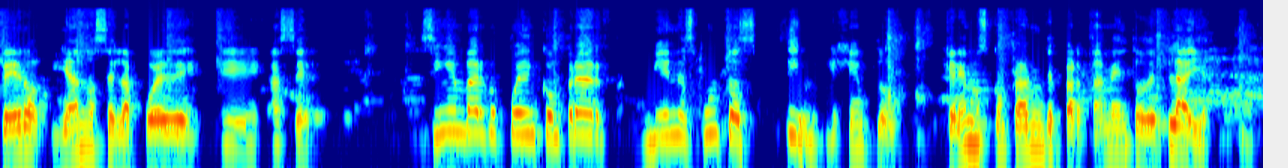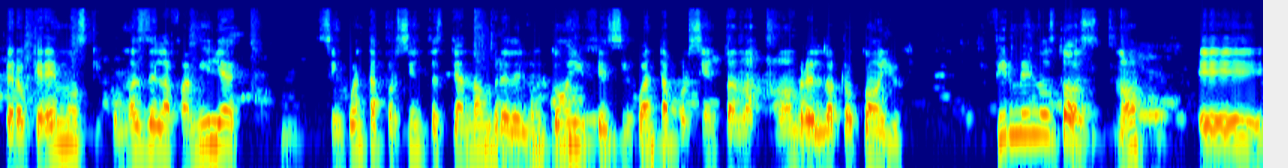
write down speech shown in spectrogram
pero ya no se la puede eh, hacer. Sin embargo, pueden comprar bienes juntos. Sí, ejemplo, queremos comprar un departamento de playa, pero queremos que como es de la familia, 50% esté a nombre de un cónyuge y 50% a nombre del otro cónyuge. Firmen los dos, ¿no? Eh,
